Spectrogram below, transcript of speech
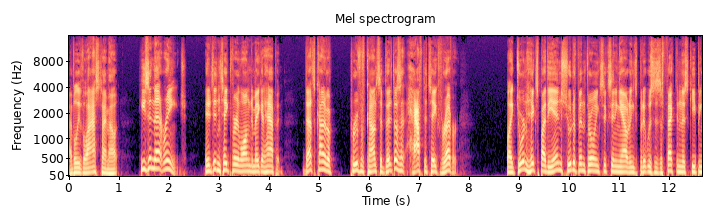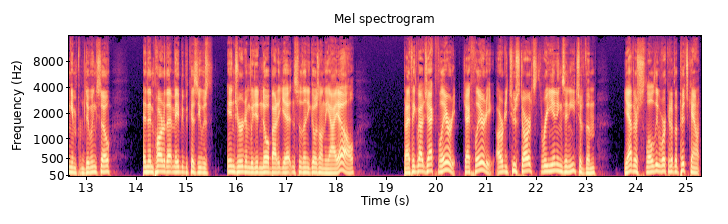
I believe, the last time out. He's in that range, and it didn't take very long to make it happen. That's kind of a proof of concept that it doesn't have to take forever. Like Jordan Hicks by the end should have been throwing six inning outings, but it was his effectiveness keeping him from doing so. And then part of that maybe because he was injured and we didn't know about it yet, and so then he goes on the IL. But I think about Jack Flaherty. Jack Flaherty, already two starts, three innings in each of them. Yeah, they're slowly working up the pitch count.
